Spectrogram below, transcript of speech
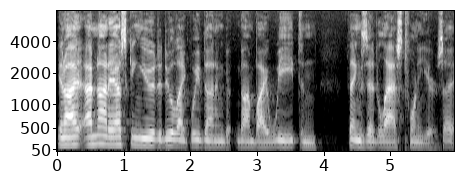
You know, I, am not asking you to do like we've done and gone buy wheat and things that last 20 years. I,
